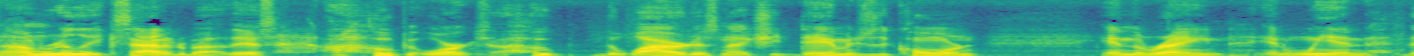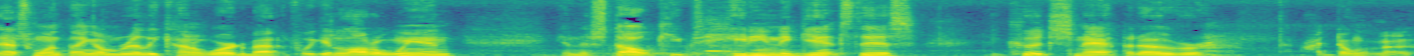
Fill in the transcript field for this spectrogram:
Now I'm really excited about this. I hope it works. I hope the wire doesn't actually damage the corn in the rain and wind. That's one thing I'm really kind of worried about. If we get a lot of wind and the stalk keeps hitting against this, it could snap it over. I don't know.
